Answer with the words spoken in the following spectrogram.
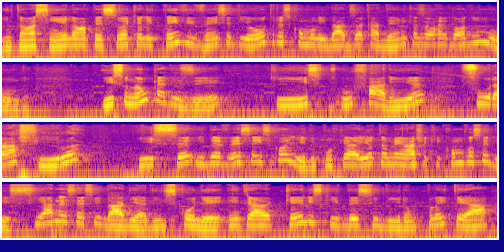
Então, assim, ele é uma pessoa que ele tem vivência de outras comunidades acadêmicas ao redor do mundo. Isso não quer dizer que isso o faria furar a fila e, ser, e dever ser escolhido, porque aí eu também acho que, como você disse, se a necessidade é de escolher entre aqueles que decidiram pleitear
